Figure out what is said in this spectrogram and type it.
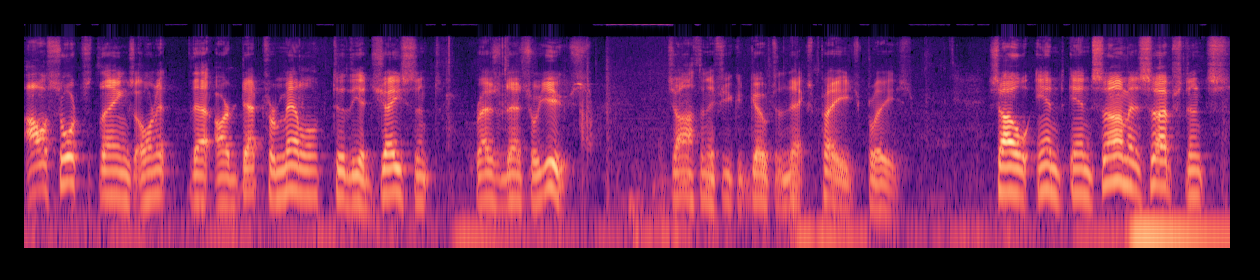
all sorts of things on it that are detrimental to the adjacent residential use. Jonathan, if you could go to the next page, please. So in, in sum and substance,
